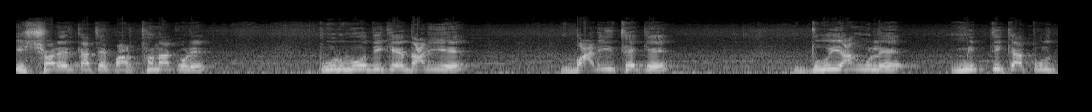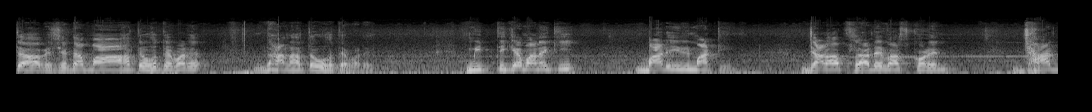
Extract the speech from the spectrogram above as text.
ঈশ্বরের কাছে প্রার্থনা করে পূর্ব দিকে দাঁড়িয়ে বাড়ি থেকে দুই আঙুলে মৃত্তিকা তুলতে হবে, সেটা বাঁ হাতেও হতে পারে, ডান হাতেও হতে পারে। মৃত্তিকা মানে কি? বাড়ির মাটি। যারা ফ্ল্যাটে বাস করেন ঝাড়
